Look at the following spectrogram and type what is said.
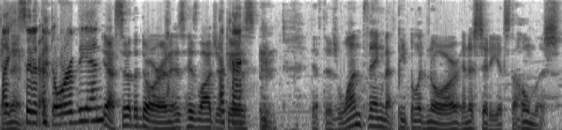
like then- sit at the door of the inn. Yeah, sit at the door, and his his logic Okay. is If there's one thing that people ignore in a city, it's the homeless.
